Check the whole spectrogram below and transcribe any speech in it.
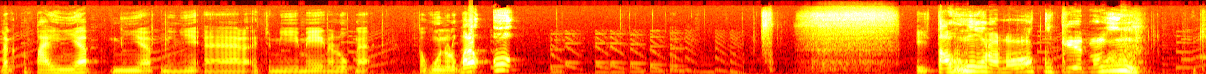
แล้วไปเงียบเงียบอย่างงี้อ่าแล้วจะมีเมฆนรกนะเต้าหู้นรกมาแล้วอุ๊ไอเต้าหู้นรกกูเกลียดมึงโอเค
